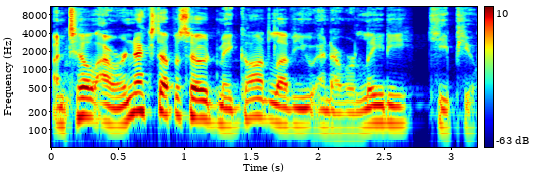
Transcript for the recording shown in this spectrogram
Until our next episode, may God love you and Our Lady keep you.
